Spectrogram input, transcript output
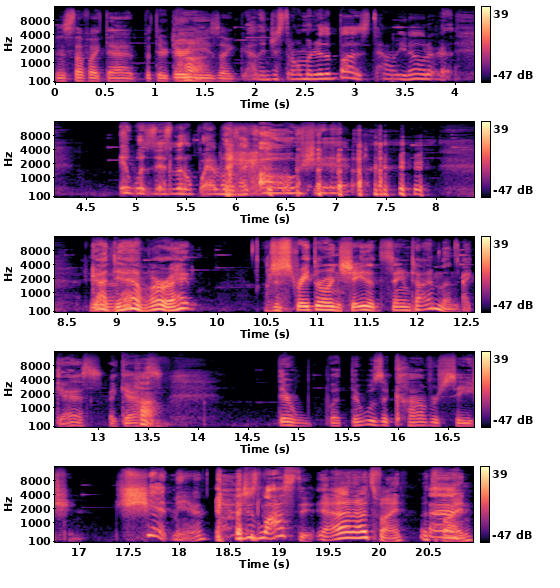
and stuff like that." But they're dirty. Huh. He's like, oh, "Then just throw them under the bus." Tell you know. It was this little pueblo. like, oh shit. God damn. All right. Just straight throwing shade at the same time, then. I guess. I guess. Huh. There, but there was a conversation. Shit, man! I just lost it. Yeah, no, it's fine. It's Eh, fine.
